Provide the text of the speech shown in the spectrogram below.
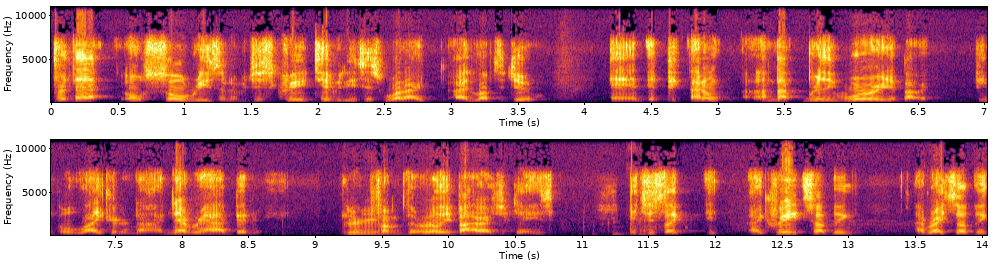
for that oh sole reason of just creativity. It's just what I I love to do, and it, I don't. I'm not really worried about people like it or not. I never have been from the early Biohazard days. It's just like it, I create something, I write something.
